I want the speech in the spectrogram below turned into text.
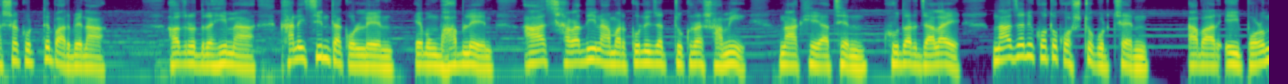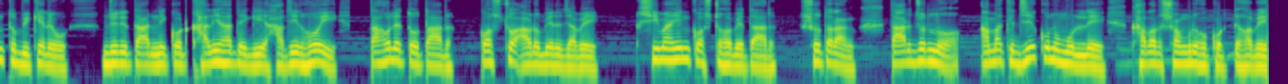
আশা করতে পারবে না। হজরত রহিমা খানিক চিন্তা করলেন এবং ভাবলেন, আজ সারাদিন আমার কলিজার টুকরা স্বামী না খেয়ে আছেন, ক্ষুধার জ্বালায় না জানি কত কষ্ট করছেন। আবার এই পরন্ত বিকেলেও যদি তার নিকট খালি হাতে গিয়ে হাজির হই, তাহলে তো তার কষ্ট আরও বেড়ে যাবে। সীমাহীন কষ্ট হবে তার। সুতরাং তার জন্য আমাকে যে কোনো মূল্যে খাবার সংগ্রহ করতে হবে।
